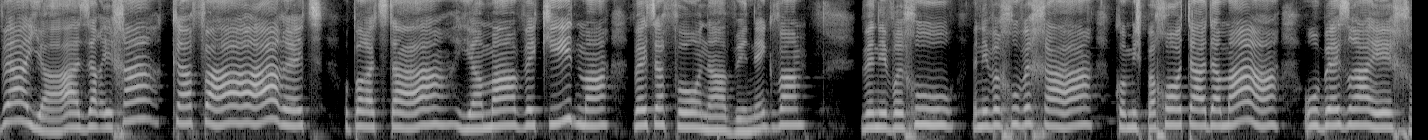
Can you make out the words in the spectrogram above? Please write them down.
והיה זרעך כף הארץ ופרצת ימה וקדמה וצפונה ונגבה ונברכו, ונברכו בך כל משפחות האדמה ובזרעיך.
